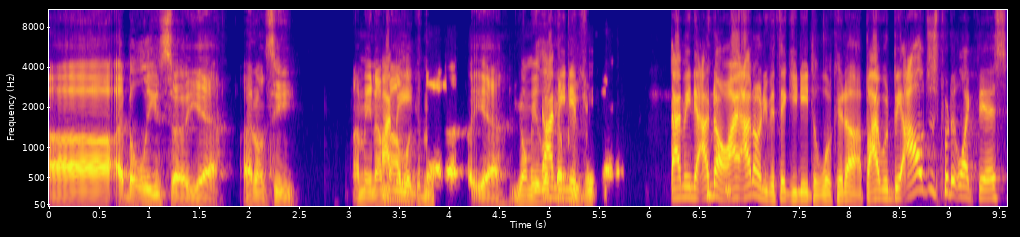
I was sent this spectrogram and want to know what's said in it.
uh, I believe so. Yeah, I don't see. I mean, I'm I not mean, looking that up, but yeah, you want me to look I mean, up if, I mean, no, I, I don't even think you need to look it up. I would be, I'll just put it like this.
